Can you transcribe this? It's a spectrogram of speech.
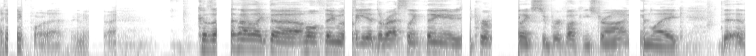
I think before that anyway. Because I thought like the whole thing was like, he did the wrestling thing and he was like super fucking strong and like the,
